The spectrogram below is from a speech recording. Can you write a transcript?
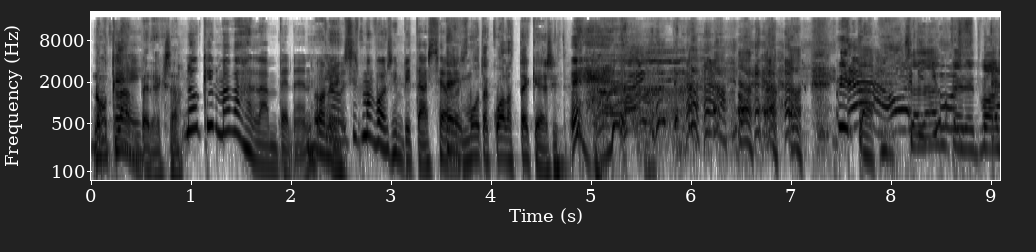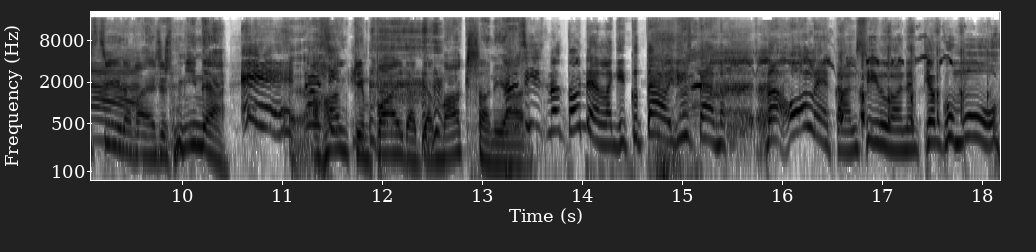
No, mut Okei. lämpeneekö sä? No kyllä mä vähän lämpenen. No niin. siis mä voisin pitää Ei sellaista. muuta kuin ala tekee sit. Mitä? Sä lämpenet tää. siinä vaiheessa, jos minä Ei, no äh, hankin paidat ja maksan ja... No siis, no todellakin, kun tää on just tää, mä, mä oletan silloin, että joku muu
